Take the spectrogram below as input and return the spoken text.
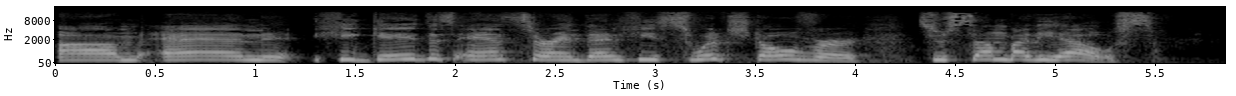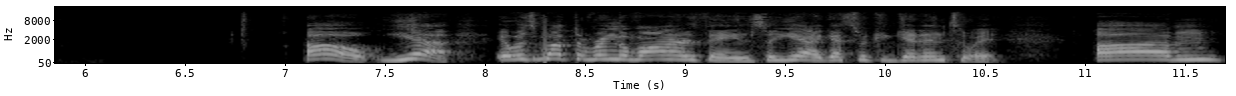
um, and he gave this answer, and then he switched over to somebody else. Oh yeah, it was about the Ring of Honor thing. So yeah, I guess we could get into it. Um,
